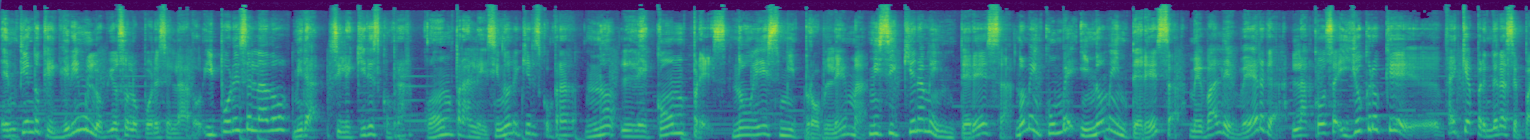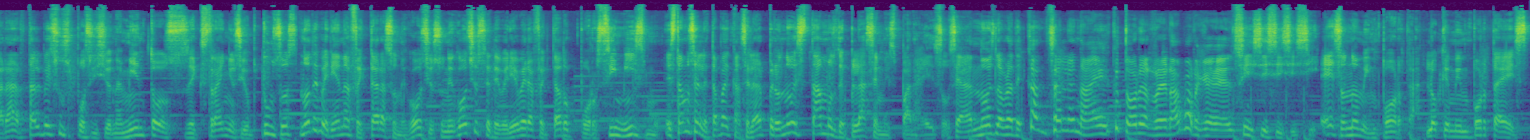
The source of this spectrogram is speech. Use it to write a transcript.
entiendo que Grim lo vio solo por ese lado. Y por ese lado, mira, si le quieres comprar, cómprale. Si no le quieres comprar, no le compres. No es mi problema. Ni siquiera me interesa. No me incumbe y no me interesa. Me vale verga. La cosa, y yo creo que hay que aprender a separar. Tal vez sus posicionamientos extraños y obtusos no deberían afectar a su negocio. Su negocio se debería haber afectado por sí mismo. Estamos en la etapa de cancelar, pero no estamos de plácemes para eso. O sea, no es la hora de cancelen a Héctor Herrera porque sí, sí, sí, sí, sí. Eso no me importa. Lo que me importa es,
